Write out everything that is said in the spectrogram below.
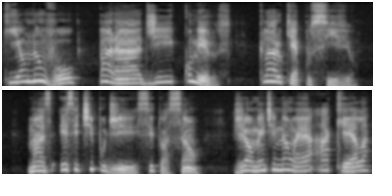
que eu não vou parar de comê-los. Claro que é possível, mas esse tipo de situação geralmente não é aquela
